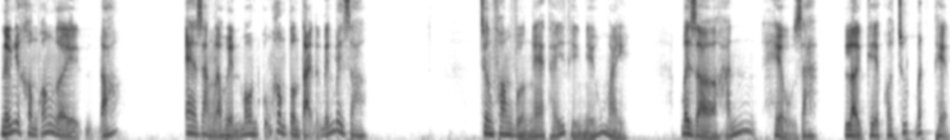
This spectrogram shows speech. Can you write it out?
Nếu như không có người đó E rằng là huyền môn cũng không tồn tại được đến bây giờ. Trương Phong vừa nghe thấy thì nhíu mày. Bây giờ hắn hiểu ra lời kia có chút bất thiện.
